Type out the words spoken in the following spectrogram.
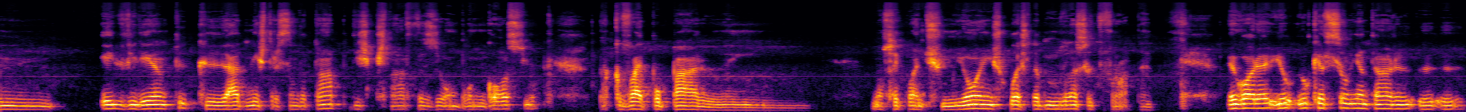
Hum, é evidente que a administração da TAP diz que está a fazer um bom negócio porque vai poupar em não sei quantos milhões com esta mudança de frota. Agora, eu, eu quero salientar uh, uh,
